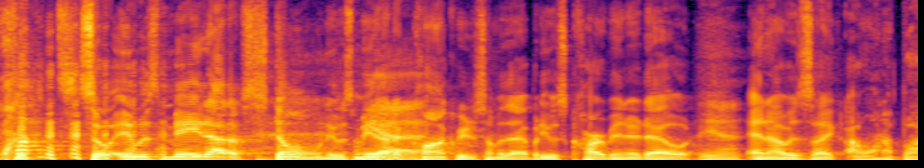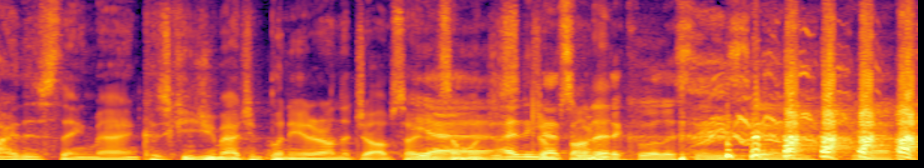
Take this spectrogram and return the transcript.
What? so it was made out of stone. It was made out of concrete or something like that, but he was carving it out. Yeah. And I was like, I want to buy this thing, man. Because could you imagine putting it on the job site yeah, and someone just I think jumps that's on one it? of the coolest things too. yeah.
